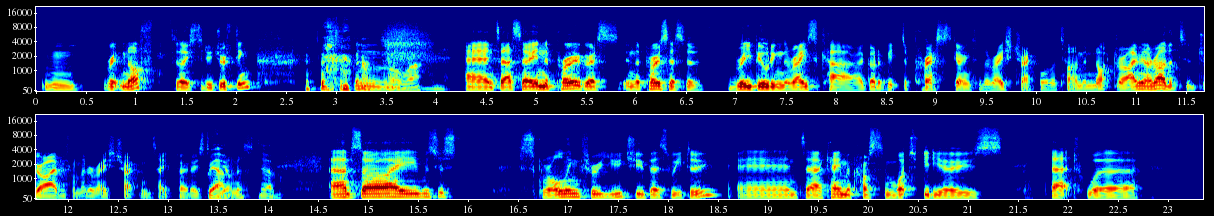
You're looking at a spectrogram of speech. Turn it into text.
mm, written off because I used to do drifting. oh wow. And uh, so, in the progress, in the process of rebuilding the race car, I got a bit depressed going to the racetrack all the time and not driving. I'd rather to drive if I'm at a racetrack and take photos, to Yeah, be honest. yeah. Um, so I was just scrolling through YouTube as we do, and uh, came across some watch videos that were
